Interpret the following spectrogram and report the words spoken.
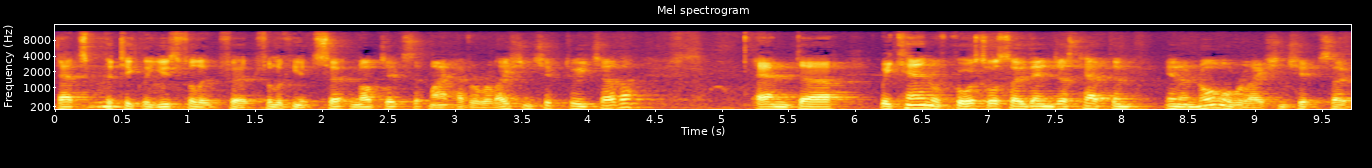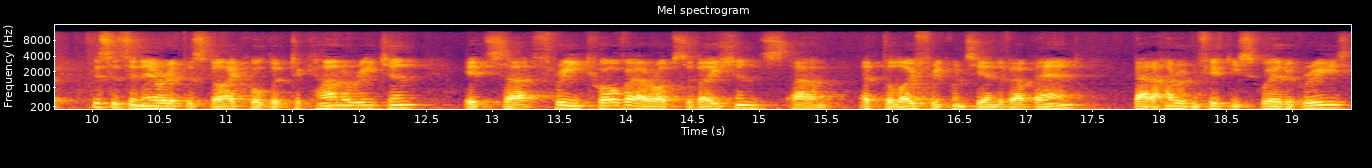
that's particularly useful for, for looking at certain objects that might have a relationship to each other. And uh, we can, of course, also then just have them in a normal relationship. So this is an area of the sky called the Tucana region. It's uh, three 12-hour observations um, at the low frequency end of our band, about 150 square degrees.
